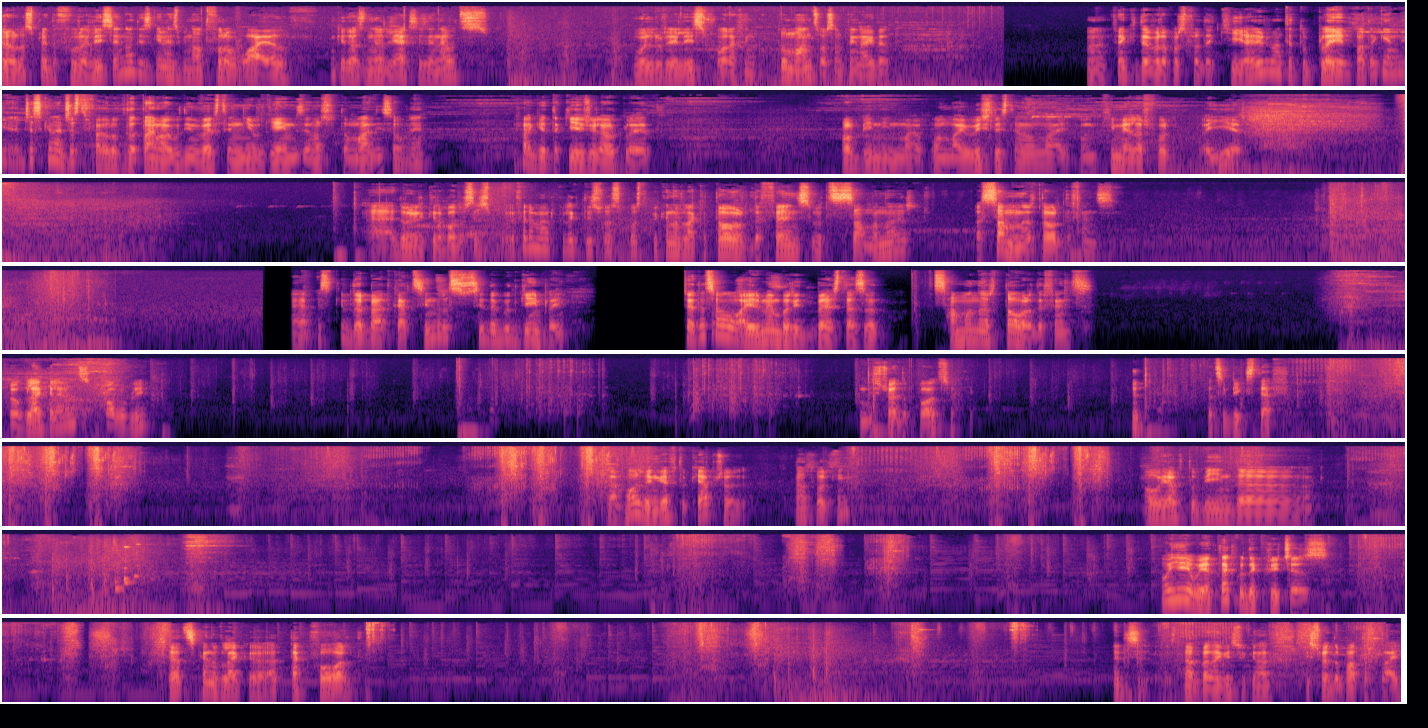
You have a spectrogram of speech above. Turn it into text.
Hello, let's play the full release. I know this game has been out for a while. I think it was in early access and now it's will release for I think two months or something like that. Uh, thank you developers for the key. I really wanted to play it, but again, I just cannot justify all of the time I would invest in new games and also the money, so eh. If I get the key, usually I'll play it. All been in my on my wishlist and on my on Keymailer for a year. I don't really care about those things. If I remember correctly, this was supposed to be kind of like a tower defense with summoner. A summoner tower defense. Uh, skip the bad cutscene, let's see the good gameplay. So that's how I remember it best, as a summoner tower defense. Roguelike elements? Probably. Destroy the pods? Okay. That's a big staff. I'm holding F to capture. Not working. Oh, you have to be in the... Okay. Oh yeah, we attack with the creatures. That's kind of like a attack forward. It's, not, but I guess you cannot destroy the butterfly.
